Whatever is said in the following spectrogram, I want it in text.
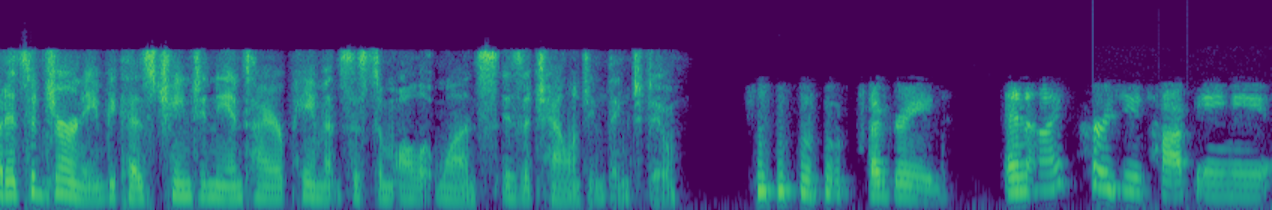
But it's a journey because changing the entire payment system all at once is a challenging thing to do. Agreed. And I've heard you talk, Amy,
